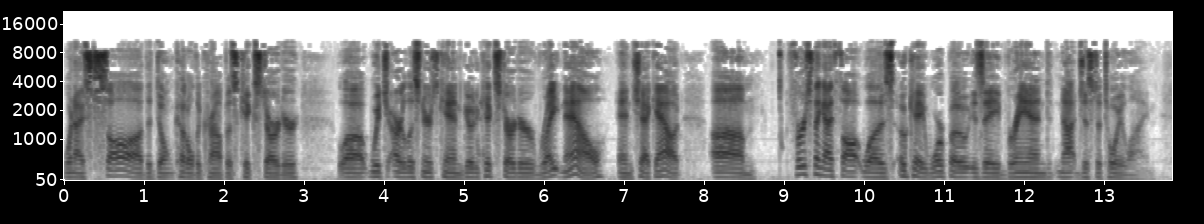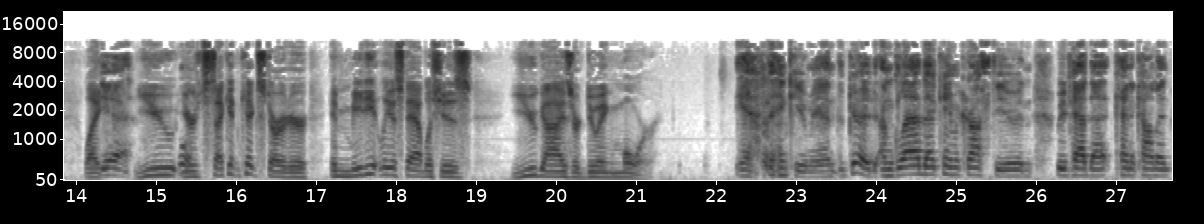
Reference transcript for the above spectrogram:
when I saw the Don't Cuddle the Krampus Kickstarter, uh, which our listeners can go to Kickstarter right now and check out, um, first thing I thought was, okay, Warpo is a brand, not just a toy line. Like Yeah. you, your second Kickstarter immediately establishes you guys are doing more. Yeah, thank you, man. Good. I'm glad that came across to you, and we've had that kind of comment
